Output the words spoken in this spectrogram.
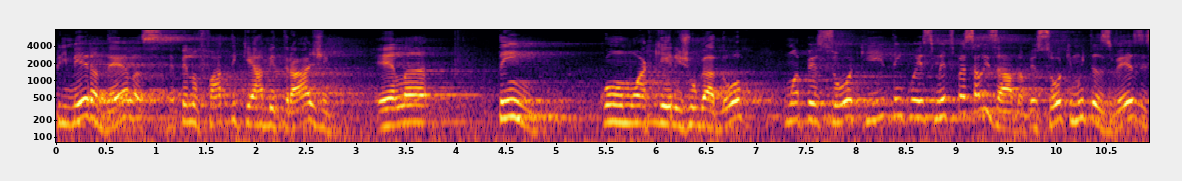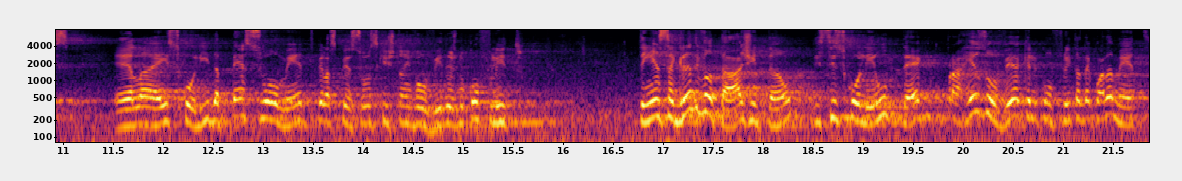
Primeira delas é pelo fato de que a arbitragem ela tem como aquele julgador uma pessoa que tem conhecimento especializado, uma pessoa que muitas vezes ela é escolhida pessoalmente pelas pessoas que estão envolvidas no conflito. Tem essa grande vantagem, então, de se escolher um técnico para resolver aquele conflito adequadamente.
